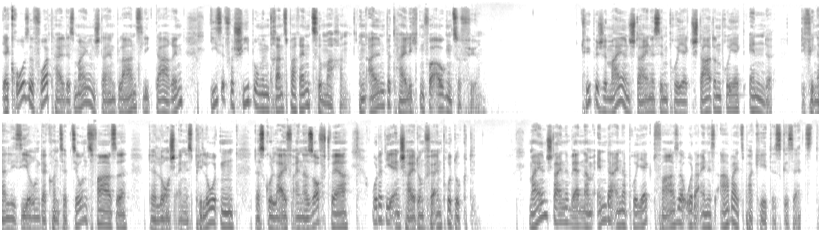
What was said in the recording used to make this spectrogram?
Der große Vorteil des Meilensteinplans liegt darin, diese Verschiebungen transparent zu machen und allen Beteiligten vor Augen zu führen. Typische Meilensteine sind Projektstart und Projektende, die Finalisierung der Konzeptionsphase, der Launch eines Piloten, das Go-Live einer Software oder die Entscheidung für ein Produkt. Meilensteine werden am Ende einer Projektphase oder eines Arbeitspaketes gesetzt.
